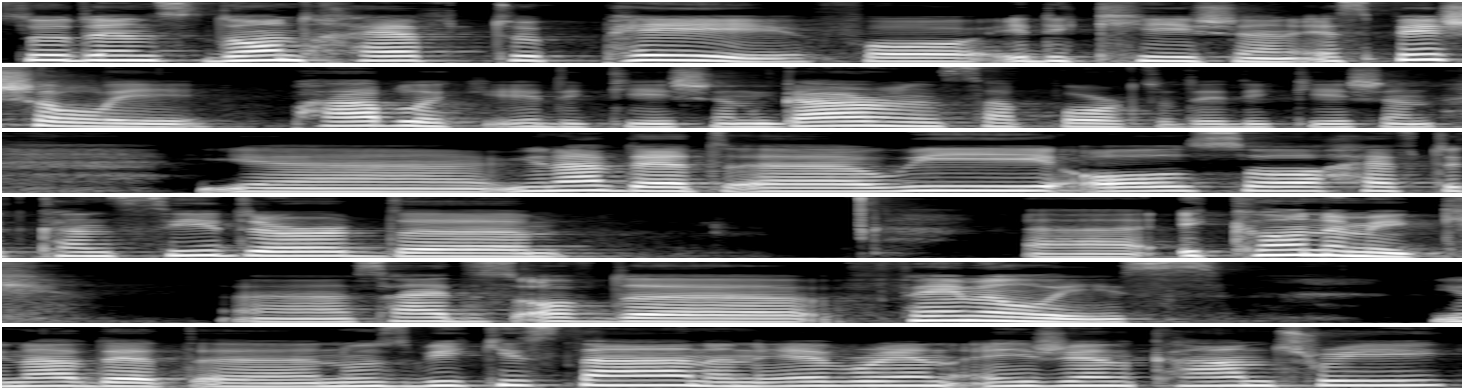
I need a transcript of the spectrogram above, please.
students don't have to pay for education, especially public education, government supported education. Yeah, you know that uh, we also have to consider the uh, economic uh, sides of the families. You know that uh, in Uzbekistan and every Asian country,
